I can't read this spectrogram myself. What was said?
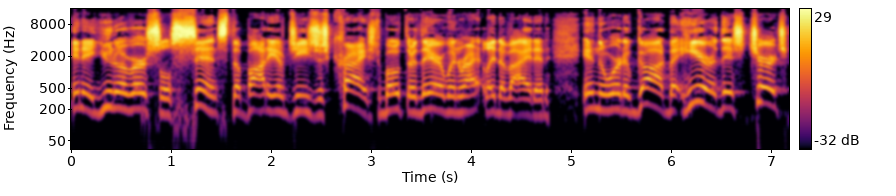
in a universal sense, the body of Jesus Christ. Both are there when rightly divided in the Word of God. But here, this church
